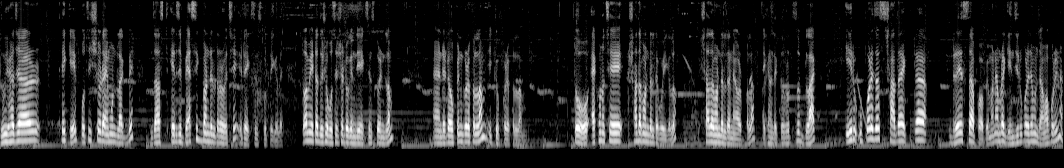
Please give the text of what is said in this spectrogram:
দুই হাজার থেকে পঁচিশশো ডায়মন্ড লাগবে। জাস্ট এর যে বেসিক বান্ডেলটা রয়েছে, এটা এক্সচেঞ্জ করতে গেলে। তো আমি এটা দুশো পঁচিশটা টোকেন দিয়ে এক্সচেঞ্জ করে নিলাম। অ্যান্ড এটা ওপেন করে ফেললাম ইকুইপ করে ফেললাম। তো এখন হচ্ছে সাদা বান্ডেলটা কই গেল? সাদা বান্ডেলটা নেওয়ার পালা। এখানে দেখতে পাচ্ছ ব্ল্যাক এর উপরে জাস্ট সাদা একটা ড্রেস আপ হবে। মানে আমরা গেঞ্জির উপরে যেমন জামা পরি না,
